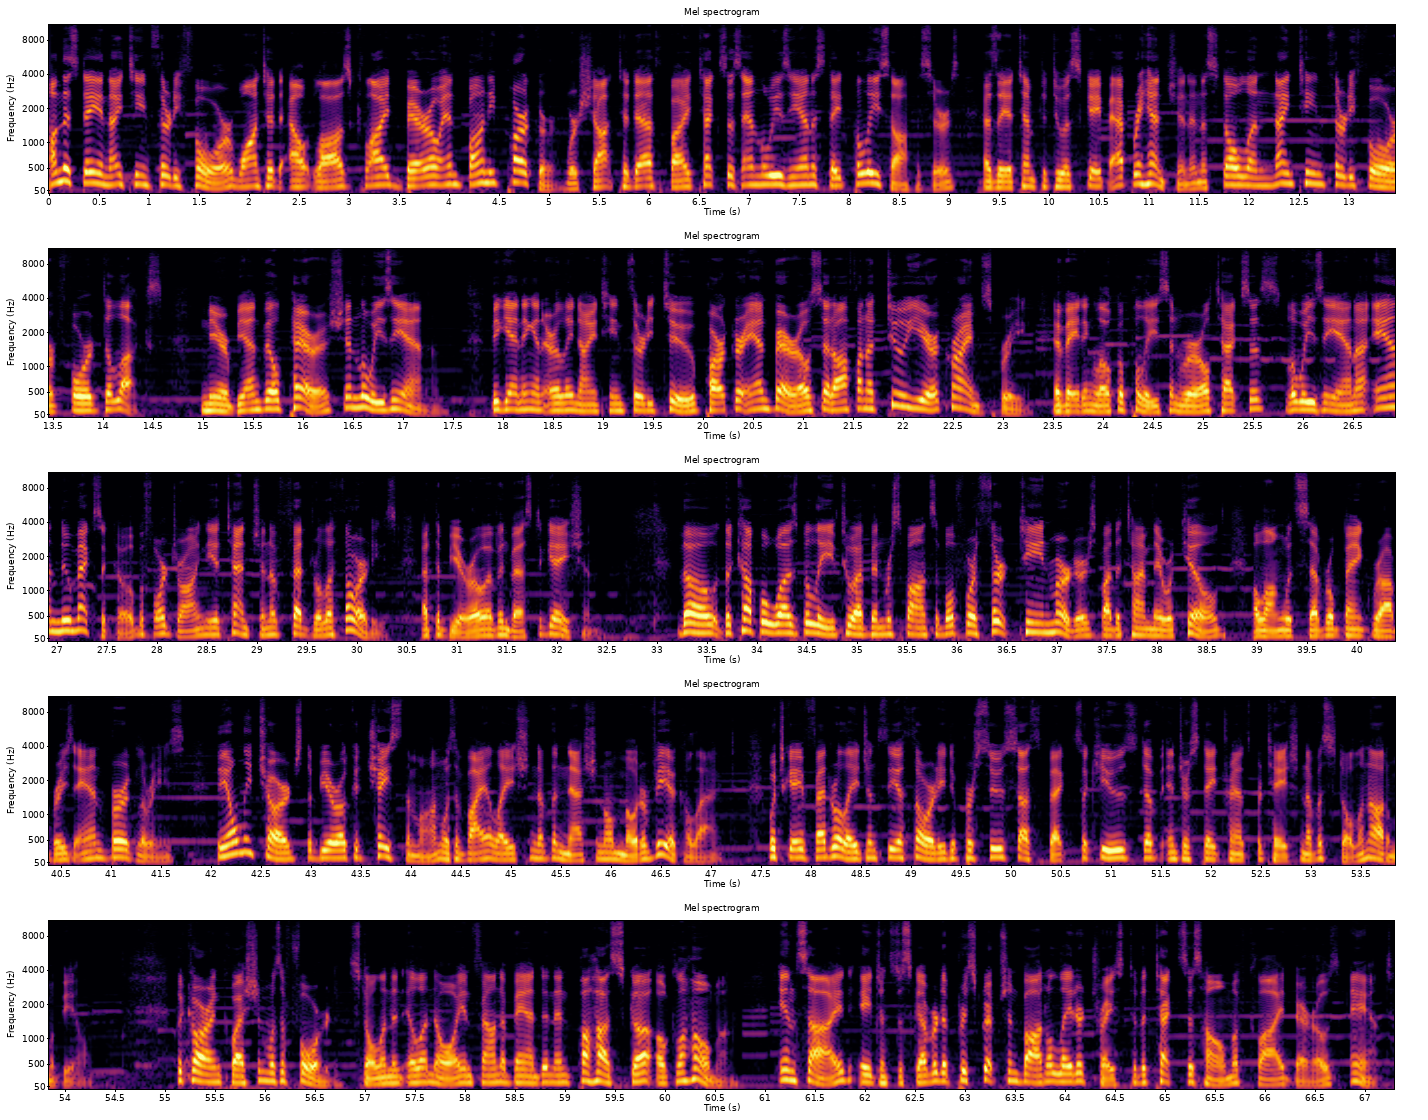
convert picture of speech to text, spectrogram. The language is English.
On this day in 1934, wanted outlaws Clyde Barrow and Bonnie Parker were shot to death by Texas and Louisiana state police officers as they attempted to escape apprehension in a stolen 1934 Ford Deluxe near Bienville Parish in Louisiana. Beginning in early 1932, Parker and Barrow set off on a two year crime spree evading local police in rural Texas, Louisiana, and New Mexico before drawing the attention of federal authorities at the Bureau of Investigation. Though the couple was believed to have been responsible for 13 murders by the time they were killed, along with several bank robberies and burglaries, the only charge the Bureau could chase them on was a violation of the National Motor Vehicle Act which gave federal agents the authority to pursue suspects accused of interstate transportation of a stolen automobile. The car in question was a Ford, stolen in Illinois and found abandoned in Pawhuska, Oklahoma. Inside, agents discovered a prescription bottle later traced to the Texas home of Clyde Barrow's aunt.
